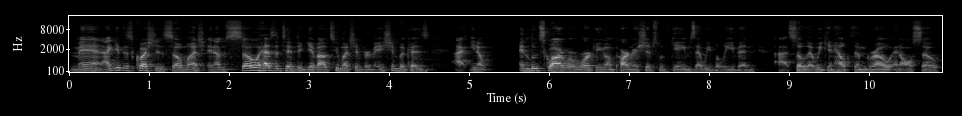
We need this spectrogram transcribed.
Man, I get this question so much, and I'm so hesitant to give out too much information because I, you know, in Loot Squad, we're working on partnerships with games that we believe in, uh, so that we can help them grow and also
